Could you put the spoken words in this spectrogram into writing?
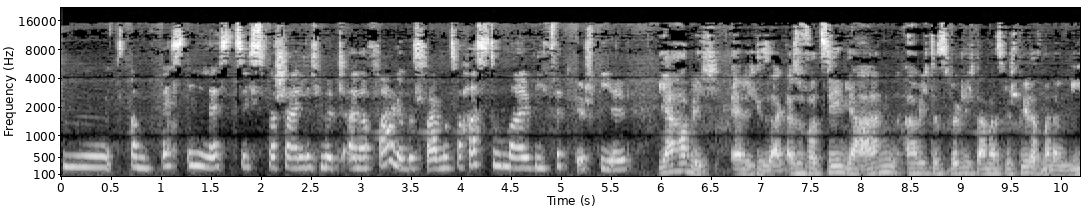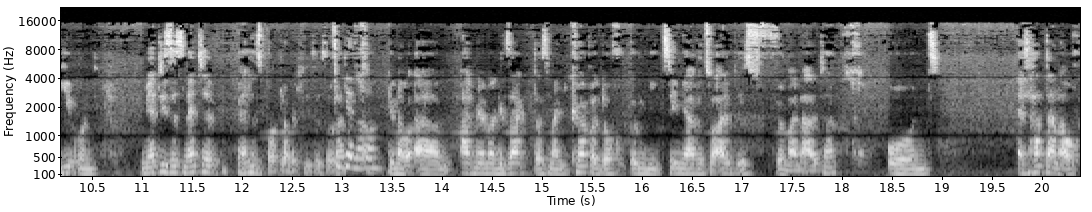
Hm, am besten lässt sich's wahrscheinlich mit einer Frage beschreiben. Und zwar hast du mal wie fit gespielt? Ja, habe ich, ehrlich gesagt. Also vor zehn Jahren habe ich das wirklich damals gespielt auf meiner Wii und mir hat dieses nette Balanceboard, glaube ich, hieß es, oder? Genau. Genau, ähm, hat mir immer gesagt, dass mein Körper doch irgendwie zehn Jahre zu alt ist für mein Alter. Und es hat dann auch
